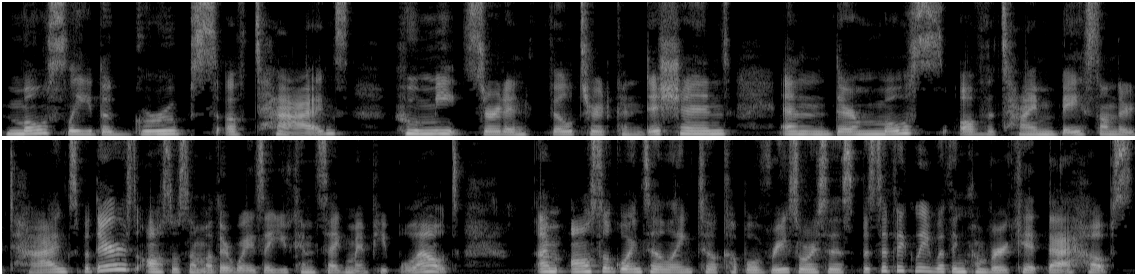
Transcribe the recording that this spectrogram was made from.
mostly the groups of tags who meet certain filtered conditions and they're most of the time based on their tags, but there's also some other ways that you can segment people out. I'm also going to link to a couple of resources specifically within ConvertKit that helps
